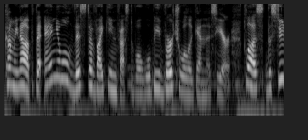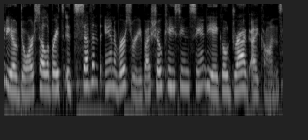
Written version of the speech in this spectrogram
Coming up, the annual Vista Viking Festival will be virtual again this year. Plus, the Studio Door celebrates its seventh anniversary by showcasing San Diego drag icons.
